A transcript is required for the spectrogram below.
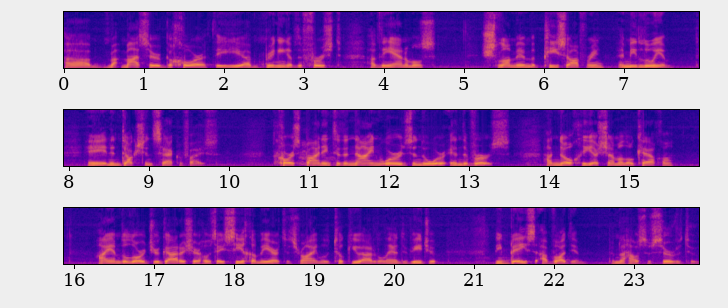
uh, Maser Bechor, the uh, bringing of the first of the animals, Shlomim, a peace offering, and Miluyim, an induction sacrifice. Corresponding to the nine words in the, wor- in the verse, Anochi Hashem Elokecha, I am the Lord your God, Asher Hosesicha Me'eretz who took you out of the land of Egypt, Mi base Avodim, from the house of servitude.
